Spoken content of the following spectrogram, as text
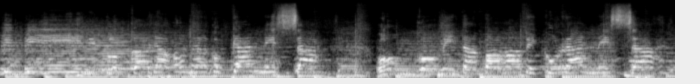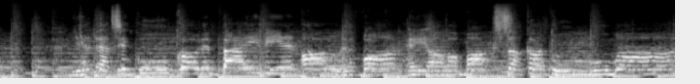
viit, viiniblokaaja on melko kännissä. Pikku mielessä. Jätät sen kuukauden päivien alle, vaan ei ala maksakaan tummumaan.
